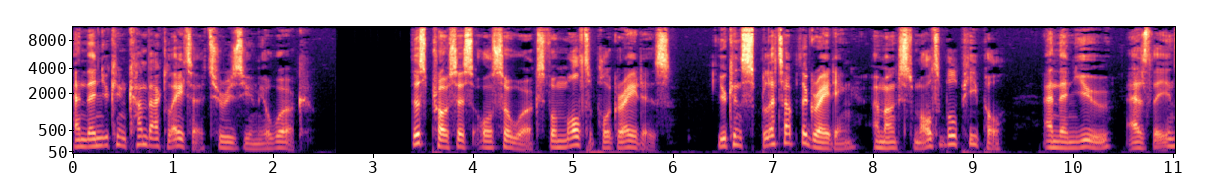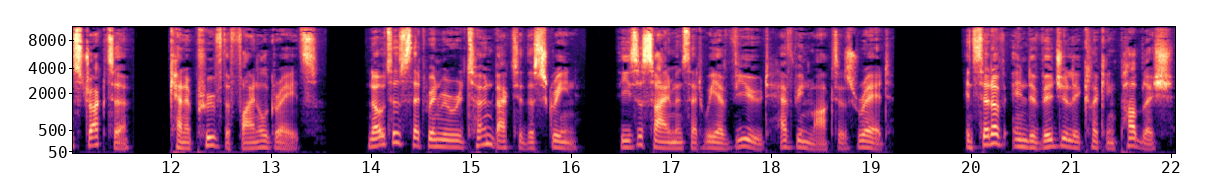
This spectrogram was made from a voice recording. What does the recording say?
and then you can come back later to resume your work. This process also works for multiple graders. You can split up the grading amongst multiple people, and then you, as the instructor, can approve the final grades. Notice that when we return back to the screen, these assignments that we have viewed have been marked as read. Instead of individually clicking Publish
